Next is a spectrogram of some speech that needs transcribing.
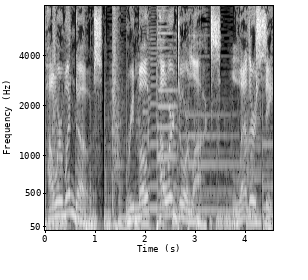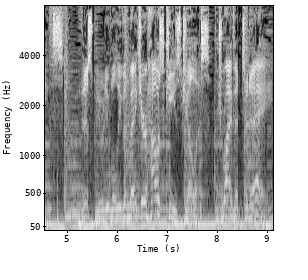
power windows, remote power door locks, leather seats. This beauty will even make your house keys jealous. Drive it today.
